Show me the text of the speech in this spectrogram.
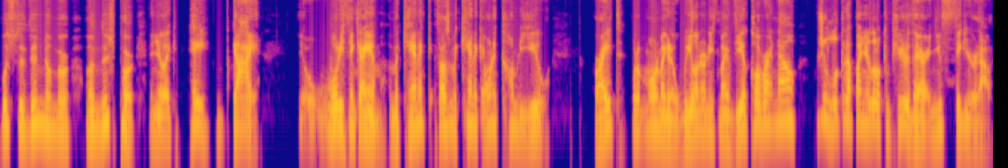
what's the VIN number on this part?" And you're like, "Hey, guy, what do you think I am? A mechanic? If I was a mechanic, I want to come to you." Right? What, what am I going to wheel underneath my vehicle right now? You look it up on your little computer there and you figure it out.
